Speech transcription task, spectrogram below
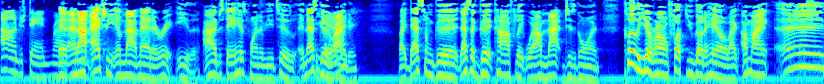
I understand, right? And, and I actually am not mad at Rick either. I understand his point of view too. And that's good Yeah. writing. Like that's some good, that's a good conflict where I'm not just going, clearly you're wrong, fuck you, go to hell. Like I'm like, eh,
